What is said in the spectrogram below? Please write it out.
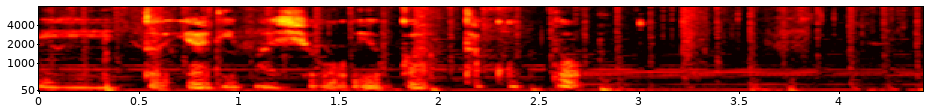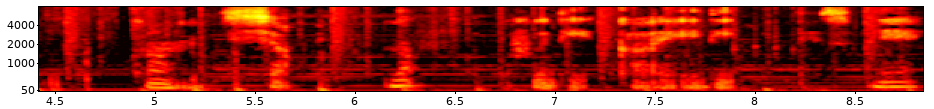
えーと、やりましょう。よかったこと。感謝の振り返りですね。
